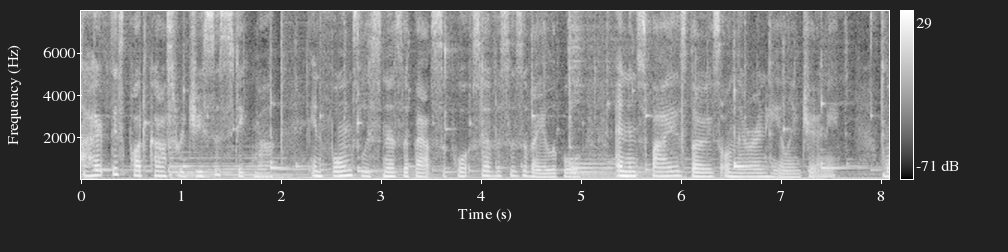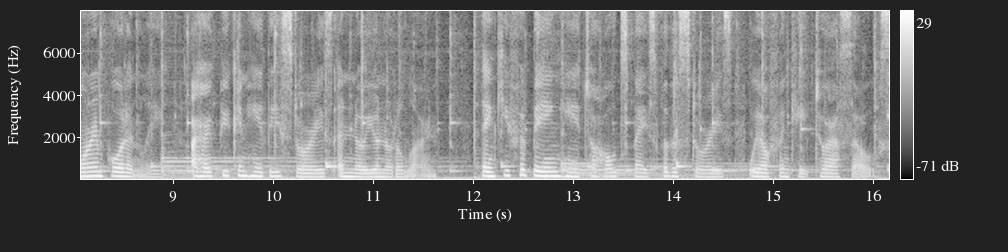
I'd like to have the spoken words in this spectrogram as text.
I hope this podcast reduces stigma, informs listeners about support services available, and inspires those on their own healing journey. More importantly, I hope you can hear these stories and know you're not alone. Thank you for being here to hold space for the stories we often keep to ourselves.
